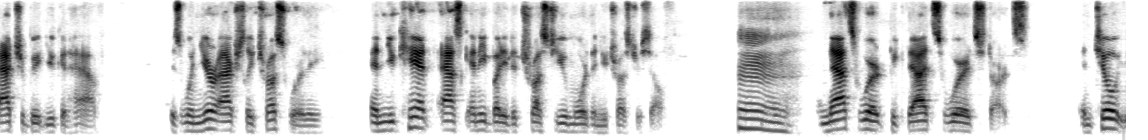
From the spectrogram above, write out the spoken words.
attribute you can have is when you're actually trustworthy and you can't ask anybody to trust you more than you trust yourself. Mm. and that's where it that's where it starts. Until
